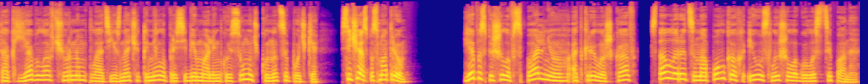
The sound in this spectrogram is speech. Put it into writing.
Так, я была в черном платье, значит, имела при себе маленькую сумочку на цепочке. Сейчас посмотрю. Я поспешила в спальню, открыла шкаф, стала рыться на полках и услышала голос Степана.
